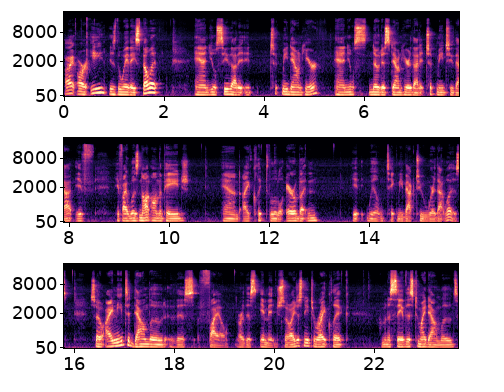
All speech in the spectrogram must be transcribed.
I R E is the way they spell it. And you'll see that it, it took me down here. And you'll notice down here that it took me to that. If, if I was not on the page and I clicked the little arrow button, it will take me back to where that was. So I need to download this file or this image. So I just need to right click. I'm going to save this to my downloads.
